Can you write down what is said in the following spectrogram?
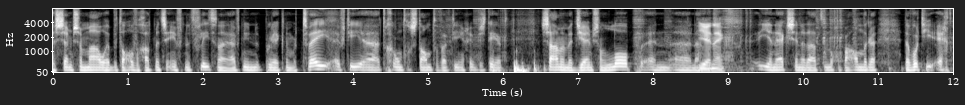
Samson Mao hebben we het al over gehad met zijn Infinite Fleet. Nou, hij heeft nu project nummer twee heeft hij uit de grond gestampt of heeft hij in geïnvesteerd. Met Jameson Lob en uh, nou, INX. INX inderdaad en nog een paar andere. Daar wordt hij echt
